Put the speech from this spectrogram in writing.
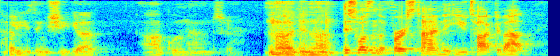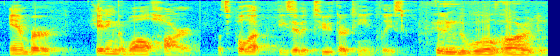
How do you think she got Aquaman, sir? No, I did not. This wasn't the first time that you talked about Amber hitting the wall hard. Let's pull up Exhibit 213, please. Hitting the wall hard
